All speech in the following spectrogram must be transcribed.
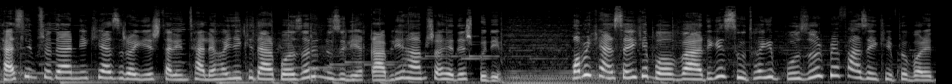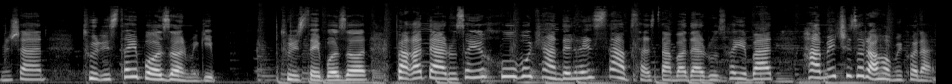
تسلیم شدن یکی از رایش ترین تله هایی که در بازار نزولی قبلی هم شاهدش بودیم. ما به کسایی که با وعده سودهای بزرگ به فضای کریپتو وارد میشن توریست های بازار میگیم. توریست های بازار فقط در روزهای خوب و کندل های سبز هستن و در روزهای بعد همه چیز رها می‌کنن.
